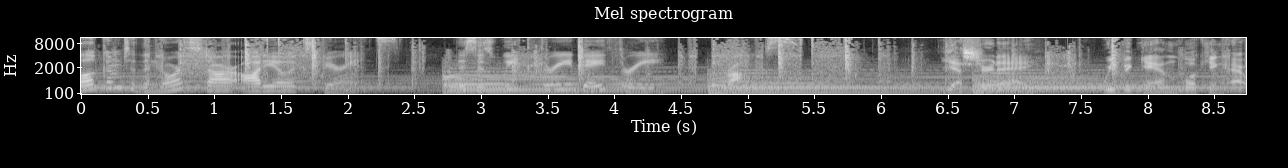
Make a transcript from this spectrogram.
Welcome to the North Star Audio Experience. This is week three, day three Rocks. Yesterday, we began looking at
